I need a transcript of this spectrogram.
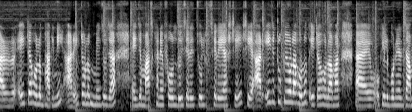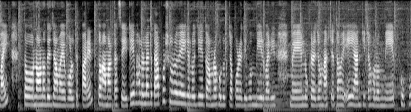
আর এইটা হলো ভাগ্নি, আর এইটা হলো মেজো যা। এই যে মাঝখানে ফুল দুই ছেড়ে চুল ছেড়ে আসছে সে, আর এই যে টুপিওয়ালা হলুদ, এটা হলো আমার উকিল বোনের জামাই। তো ননদের জামাই বলতে পারেন। তো আমার কাছে এটাই ভালো লাগে। তারপর শুরু হয়ে গেল যেহেতু আমরা হলুদটা পরে দিব, মেয়ের বাড়ির মেয়ে লোকেরা যখন আসছে, তখন এই আন্টিটা হলো মেয়ের ফুপু।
